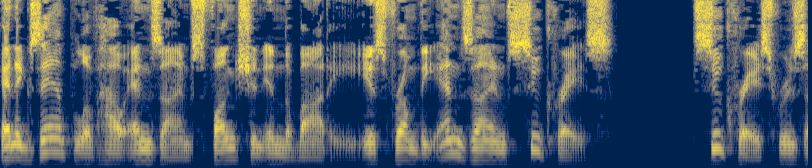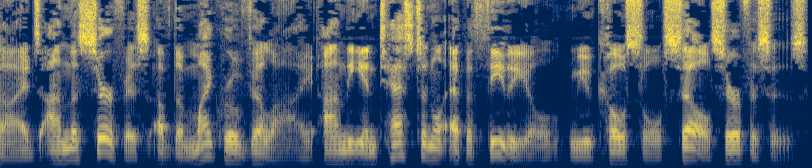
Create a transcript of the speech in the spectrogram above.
An example of how enzymes function in the body is from the enzyme sucrase. Sucrase resides on the surface of the microvilli on the intestinal epithelial mucosal cell surfaces.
